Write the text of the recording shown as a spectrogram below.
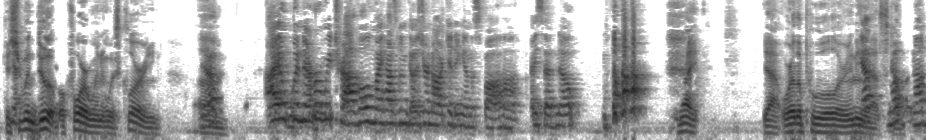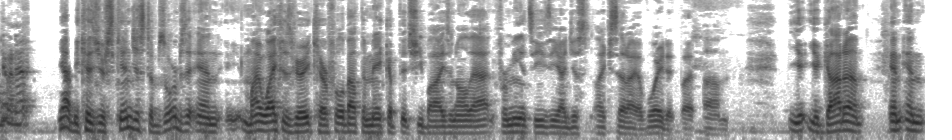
because yeah. she wouldn't do it before when it was chlorine. Yeah. Um, I whenever we travel, my husband goes, "You're not getting in the spa, huh?" I said, "Nope." right. Yeah, or the pool or any yep, of that stuff. Nope, not doing it. Yeah, because your skin just absorbs it. And my wife is very careful about the makeup that she buys and all that. For me, it's easy. I just, like I said, I avoid it. But um, you, you gotta and and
